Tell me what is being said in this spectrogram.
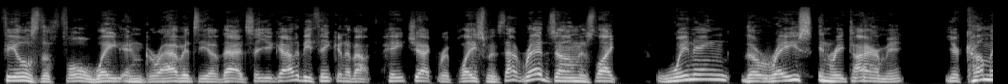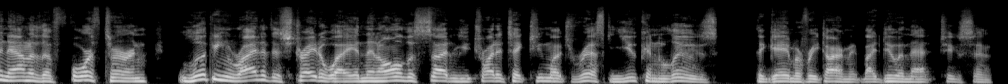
feels the full weight and gravity of that. So you got to be thinking about paycheck replacements. That red zone is like winning the race in retirement. You're coming out of the fourth turn, looking right at the straightaway. And then all of a sudden you try to take too much risk and you can lose the game of retirement by doing that too soon.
